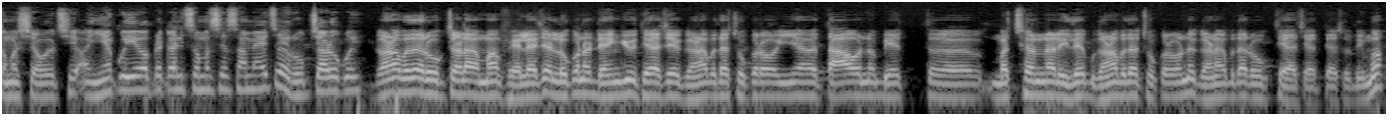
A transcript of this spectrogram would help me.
સમસ્યા હોય છે. અહીંયા કોઈ એવા પ્રકારની સમસ્યા સામે આવે છે? રોગચાળો કોઈ? ઘણા બધા રોગચાળા આમાં ફેલાય છે. લોકોને ડેન્ગ્યુ થયા છે ઘણા બધા છોકરાઓ અહીંયા તાવ અને બે મચ્છરના લીધે ઘણા બધા છોકરાઓને ઘણા બધા રોગ થયા છે અત્યાર સુધીમાં.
